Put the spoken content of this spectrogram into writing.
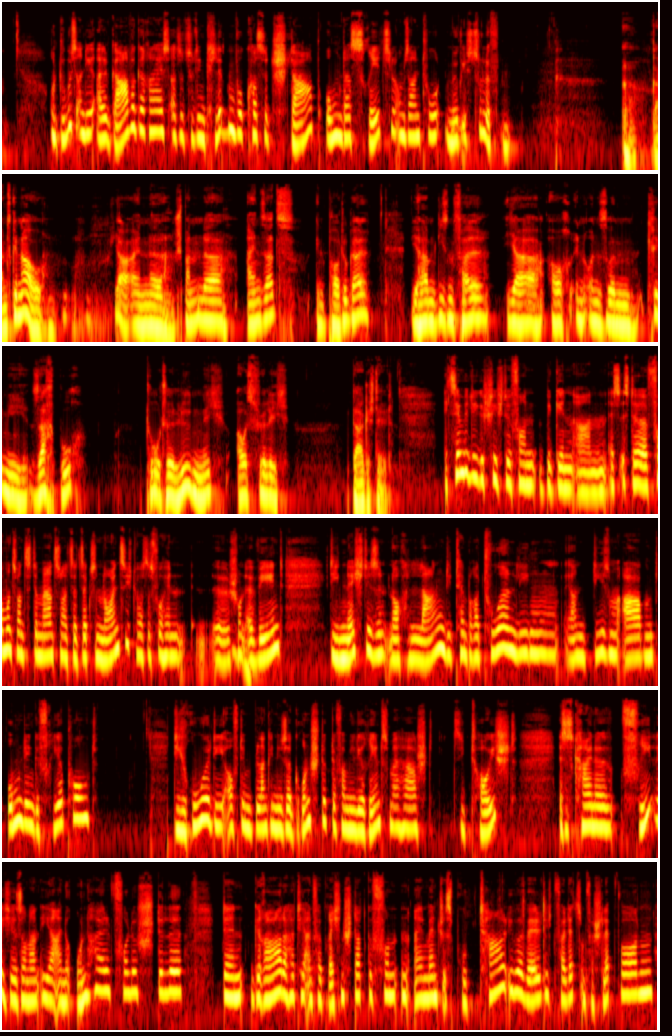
Und du bist an die Algarve gereist, also zu den Klippen, wo Kosset starb, um das Rätsel um seinen Tod möglichst zu lüften. Äh, ganz genau. Ja, ein äh, spannender Einsatz in Portugal. Wir haben diesen Fall ja auch in unserem Krimi-Sachbuch Tote lügen nicht ausführlich dargestellt. Erzählen wir die Geschichte von Beginn an. Es ist der 25. März 1996, du hast es vorhin äh, schon erwähnt. Die Nächte sind noch lang, die Temperaturen liegen an diesem Abend um den Gefrierpunkt. Die Ruhe, die auf dem Blankeneser Grundstück der Familie Remsmer herrscht, sie täuscht. Es ist keine friedliche, sondern eher eine unheilvolle Stille. Denn gerade hat hier ein Verbrechen stattgefunden. Ein Mensch ist brutal überwältigt, verletzt und verschleppt worden.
